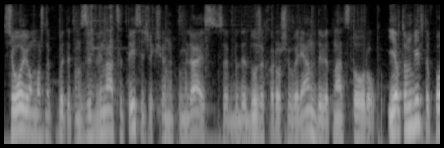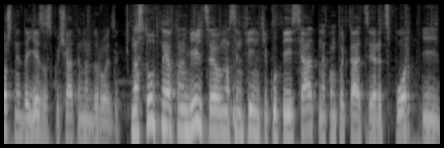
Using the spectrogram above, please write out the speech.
Всього його можна купити там за 12 тисяч, якщо я не помиляюсь, це буде дуже хороший варіант 2019 року. І автомобіль також не дає заскучати на дорозі. Наступний автомобіль це у нас Infiniti Q50 на комплектації Red Sport і.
